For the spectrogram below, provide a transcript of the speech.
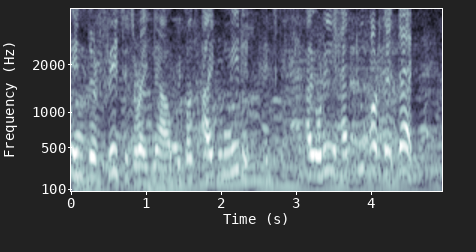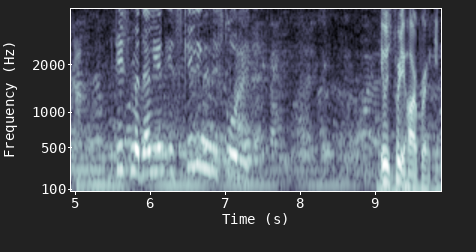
in their faces right now because I don't need it. It's I already had two heart attack. This medallion is killing me slowly. It was pretty heartbreaking.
